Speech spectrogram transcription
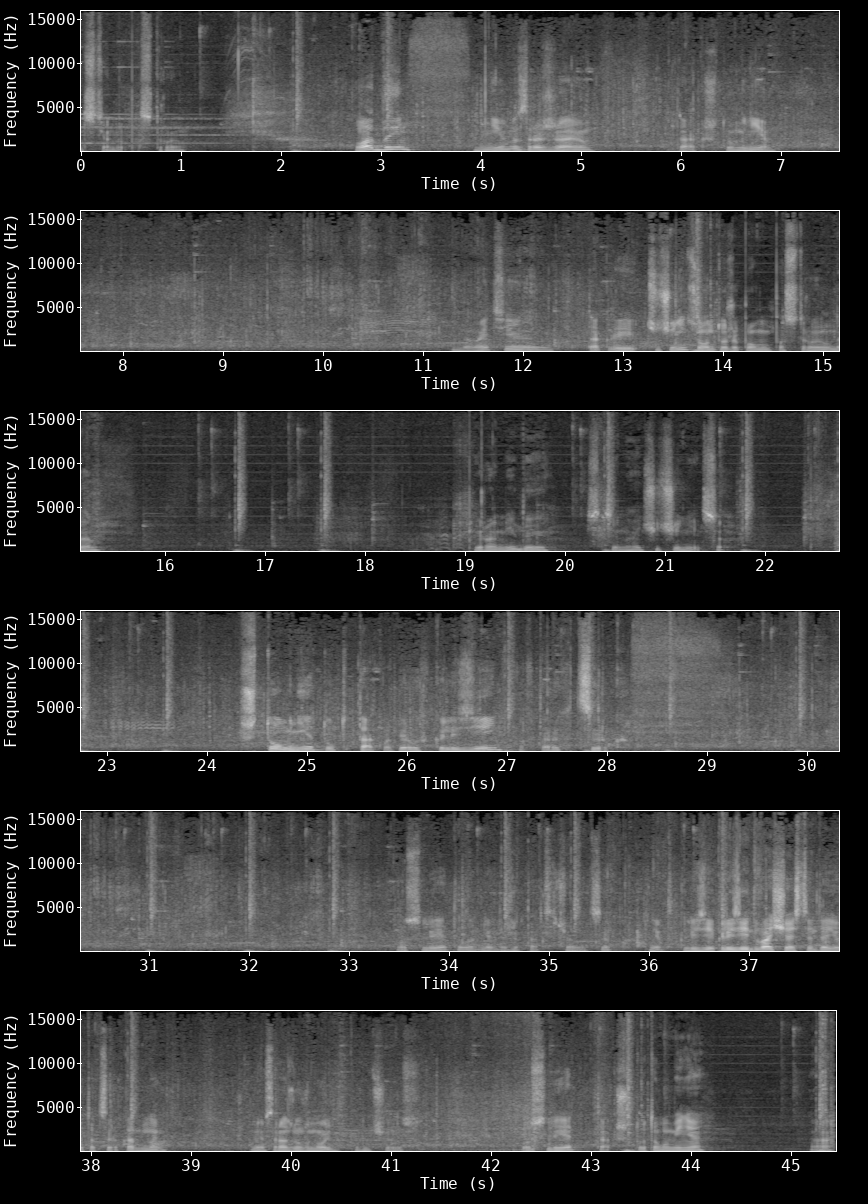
он стену построил. Лады, не возражаю. Так, что мне? Давайте... Так, и чеченицу он тоже, по-моему, построил, да? Пирамиды, стена чеченица. Что мне тут... Так, во-первых, Колизей, во-вторых, цирк. После этого... Нет, даже так, сначала цирк. Нет, Колизей. Колизей 2 счастья дает, а цирк. У меня сразу в ноль получилось. После. Так, что там у меня? А.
